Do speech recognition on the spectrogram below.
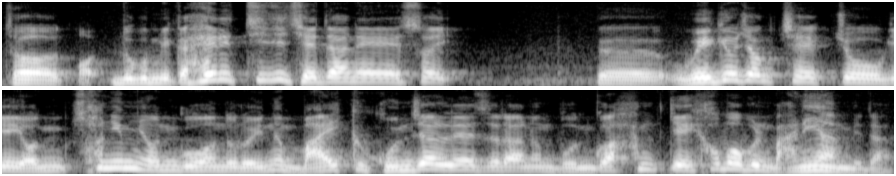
저 누굽니까 헤리티지 재단에서 그 외교 정책 쪽의 연- 선임 연구원으로 있는 마이크 곤잘레즈라는 분과 함께 협업을 많이 합니다.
